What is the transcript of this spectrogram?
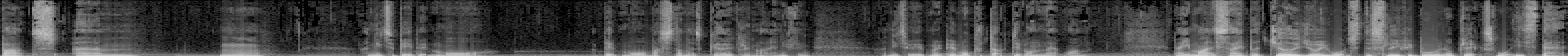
But, um, hmm, I need to be a bit more, a bit more. My stomach's gurgling like anything. I need to be a bit more productive on that one. Now you might say, but Jojo, what's the sleepy boring objects? What is that?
